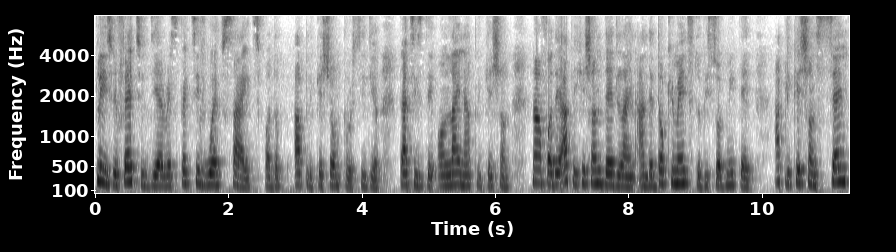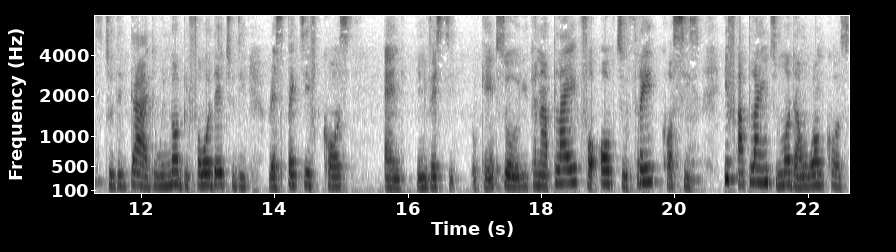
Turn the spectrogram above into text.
Please refer to their respective websites for the application procedure. That is the online application. Now for the application deadline and the documents to be submitted applications sent to the DAAD will not be forwarded to the respective course and university okay? So you can apply for up to three courses. If applying to more than one course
